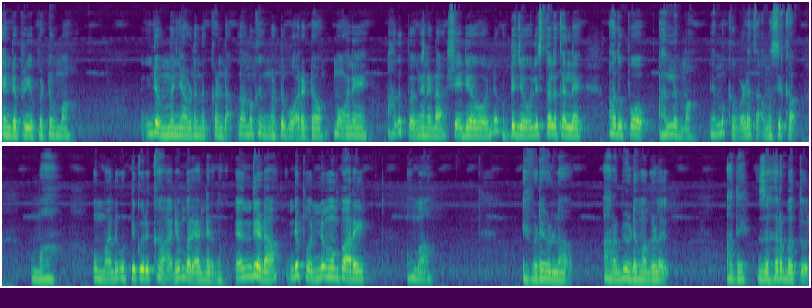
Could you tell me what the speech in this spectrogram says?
എന്റെ പ്രിയപ്പെട്ട ഉമ്മ എന്റെ ഉമ്മ ഞാൻ അവിടെ നിൽക്കണ്ട. നമുക്ക് ഇങ്ങോട്ട് പോരട്ടോ. മോനെ അതിപ്പോൾ എങ്ങനെടാ? ശരിയാവോ? എന്റെ കുട്ടി ജോലി സ്ഥലത്തല്ലേ? അതിപ്പോൾ അല്ലമ്മ നമുക്ക് ഇവിടെ താമസിക്കാം. ഉമ്മ ഉമ്മാന്റെ കുട്ടിക്കൊരു കാര്യം പറയാണ്ടായിരുന്നു എന്തിയടാ? എന്റെ പൊന്നു മോൻ പറയും. ഉമ്മ ഇവിടെയുള്ള അറബിയുടെ മകൾ അതെ ജഹർ ബത്തൂൽ.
